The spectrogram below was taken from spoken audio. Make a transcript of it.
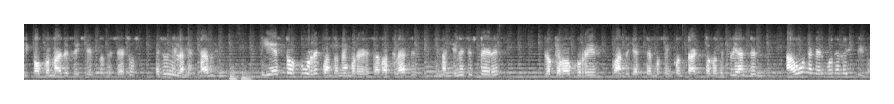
y poco más de 600 decesos. Eso es muy lamentable. Y esto ocurre cuando no hemos regresado a clases. Imagínense ustedes lo que va a ocurrir cuando ya estemos en contacto los estudiantes, aún en el modelo híbrido,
